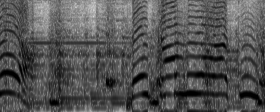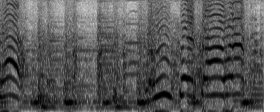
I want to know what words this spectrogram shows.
ó. caminho aqui me a Vem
